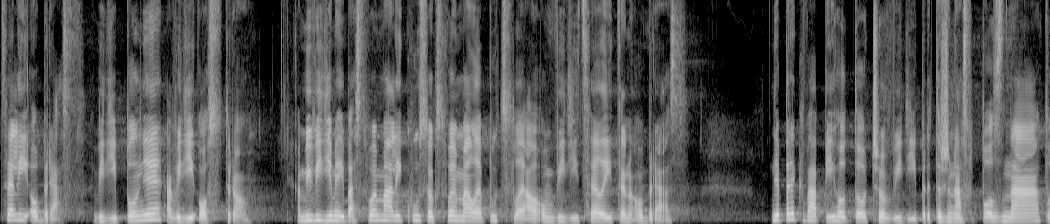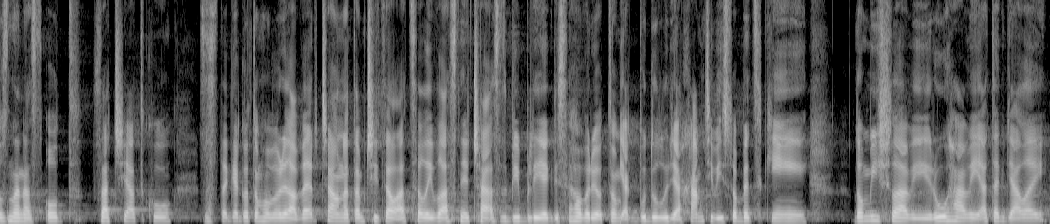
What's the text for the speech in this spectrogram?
celý obraz. Vidí plne a vidí ostro. A my vidíme iba svoj malý kúsok, svoje malé pucle a on vidí celý ten obraz. Neprekvapí ho to, čo vidí, pretože nás pozná, pozná nás od začiatku. Zase tak, ako o tom hovorila Verča, ona tam čítala celý vlastne čas z Biblie, kde sa hovorí o tom, jak budú ľudia chamtiví, sobeckí, domýšľaví, rúhaví a tak ďalej.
